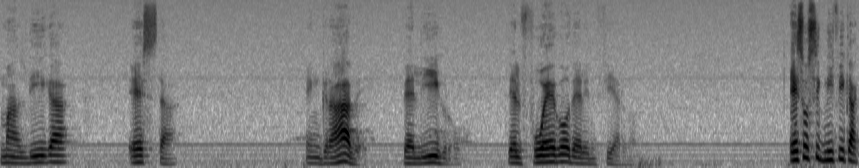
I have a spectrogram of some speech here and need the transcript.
maldiga está en grave peligro del fuego del infierno. Eso significa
